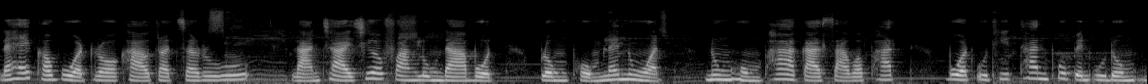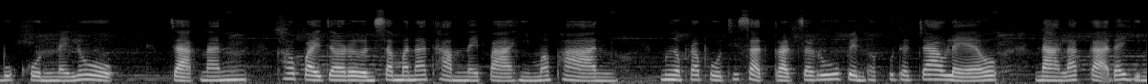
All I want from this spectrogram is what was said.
และให้เขาบวชรอข่าวตรัสรู้ หลานชายเชื่อฟังลุงดาบทปลงผมและหนวด นุ่งห่มผ้ากาสาวพัดบวชอุทิศท่านผู้เป็นอุดมบุคคลในโลก จากนั้นเข้าไปเจริญสมณธรรมในป่าหิมพาน เมื่อพระโพธิสัตว์ตรัสรู้เป็นพระพุทธเจ้าแล้ว นาลกะได้ยิน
